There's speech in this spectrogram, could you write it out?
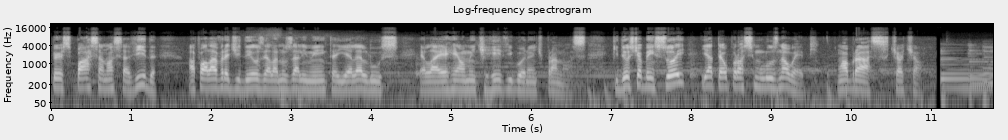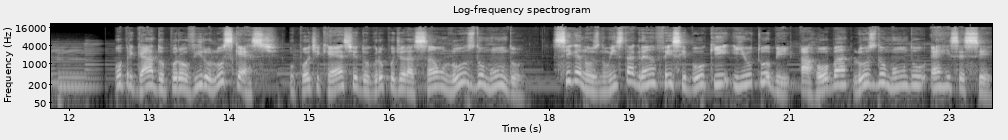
perspassa a nossa vida, a palavra de Deus ela nos alimenta e ela é luz, ela é realmente revigorante para nós. Que Deus te abençoe e até o próximo Luz na Web. Um abraço, tchau, tchau. Obrigado por ouvir o Luzcast, o podcast do grupo de oração Luz do Mundo. Siga-nos no Instagram, Facebook e YouTube, arroba Luz do Mundo RCC,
